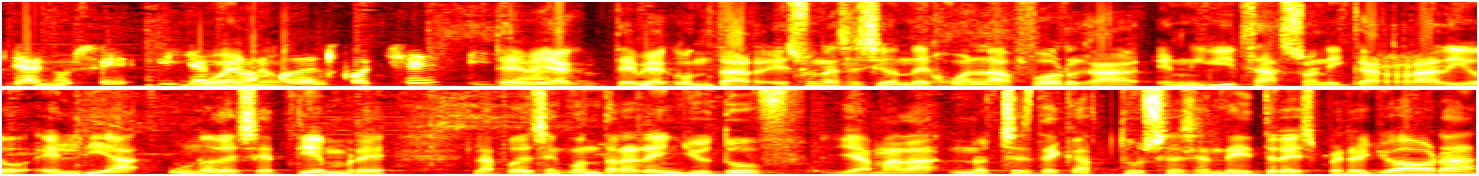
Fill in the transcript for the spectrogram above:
ya no sé. Y ya Bueno, me bajo del coche y Te ya. voy, a, te voy a contar, es una sesión de Juan Laforga en Ibiza Sónica Radio el día 1 de septiembre. La puedes encontrar en YouTube llamada Noches de Cactus 63, pero yo ahora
